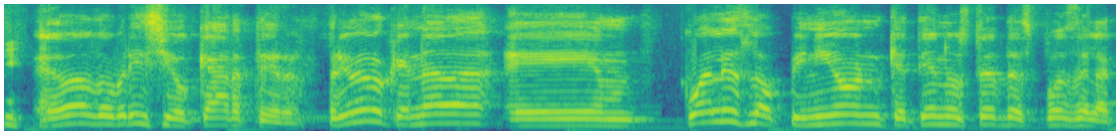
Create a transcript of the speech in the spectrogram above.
eh, Eduardo Bricio Carter, primero que nada, eh, ¿cuál es la opinión que tiene usted después de la,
